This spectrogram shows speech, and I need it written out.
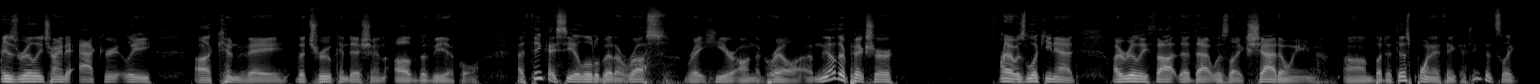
is really trying to accurately uh, convey the true condition of the vehicle. I think I see a little bit of rust right here on the grill. And the other picture I was looking at, I really thought that that was like shadowing. Um, but at this point, I think I think it's like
